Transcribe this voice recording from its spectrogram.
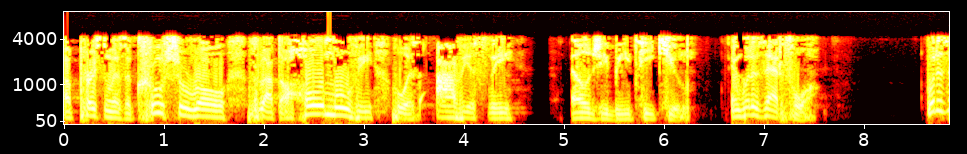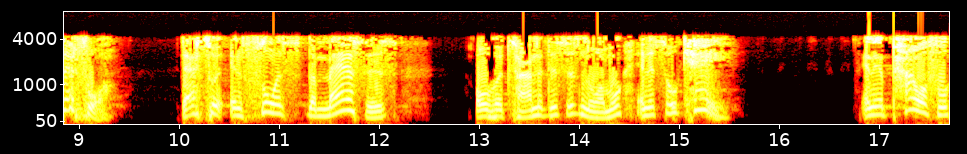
a person who has a crucial role throughout the whole movie who is obviously LGBTQ. And what is that for? What is that for? That's to influence the masses over time that this is normal and it's okay. And they're powerful,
